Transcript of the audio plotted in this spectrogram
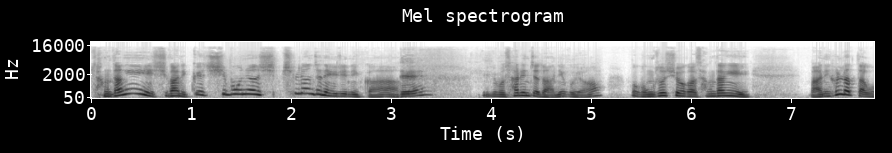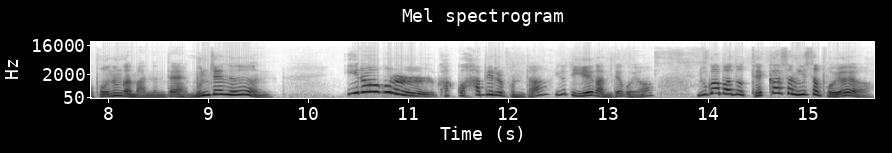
상당히 시간이 꽤 15년, 17년 전의 일이니까 네. 이게 뭐 살인죄도 아니고요. 뭐 공소시효가 상당히 많이 흘렀다고 보는 건 맞는데 문제는 1억을 갖고 합의를 본다? 이것도 이해가 안 되고요. 누가 봐도 대가성 있어 보여요.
